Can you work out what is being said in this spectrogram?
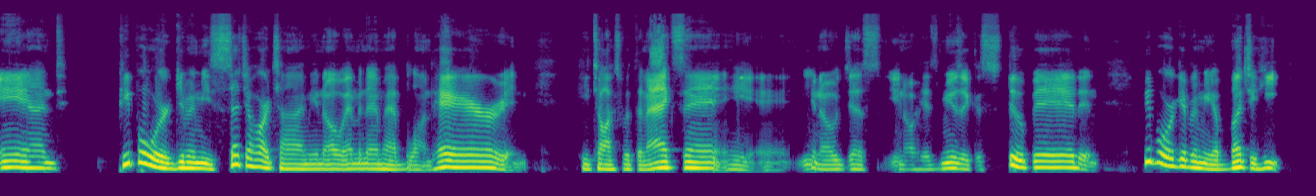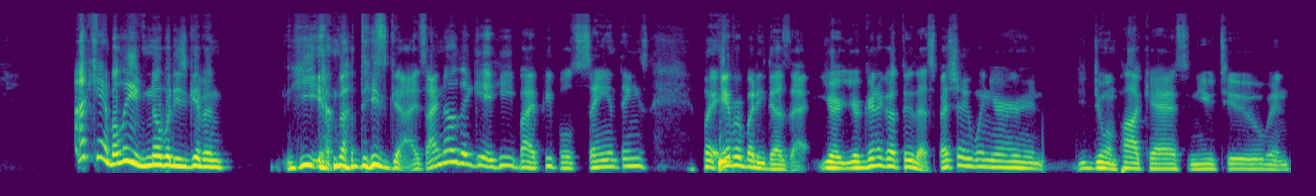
And people were giving me such a hard time. You know, Eminem had blonde hair and he talks with an accent. He, you mm. know, just, you know, his music is stupid. And people were giving me a bunch of heat. I can't believe nobody's giving heat about these guys. I know they get heat by people saying things, but everybody does that. You're you're gonna go through that, especially when you're, you're doing podcasts and YouTube and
